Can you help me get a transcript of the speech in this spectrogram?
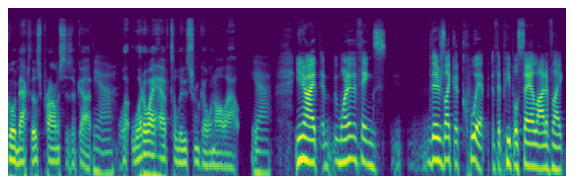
going back to those promises of God. Yeah. What what do I have to lose from going all out? Yeah. You know, I one of the things there's like a quip that people say a lot of like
